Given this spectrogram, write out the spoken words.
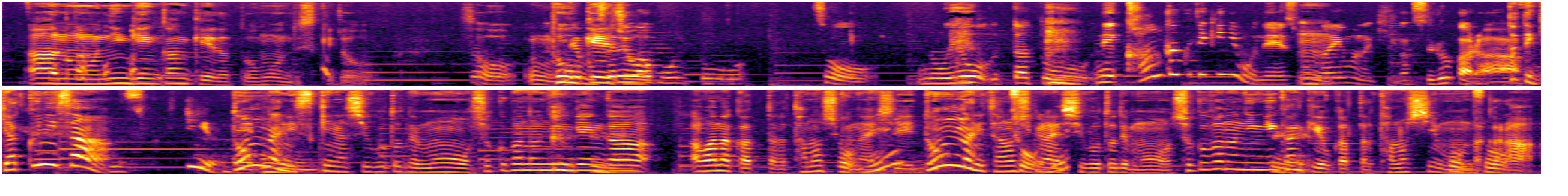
あの人間関係だと思うんですけど。そう、うん、統計上。は本当そうのようだと、ね感覚的にもねそんなような気がするから、だって逆にさどんなに好きな仕事でも職場の人間が合わなかったら楽しくないし、どんなに楽しくない仕事でも職場の人間関係良かったら楽しいもんだから、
